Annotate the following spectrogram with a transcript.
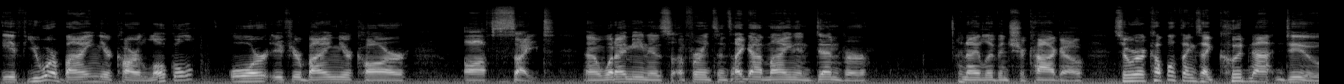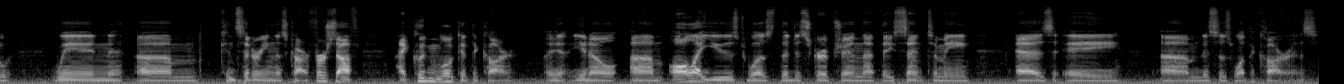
if you are buying your car local or if you're buying your car off site. Uh, what I mean is, uh, for instance, I got mine in Denver and I live in Chicago. So there were a couple things I could not do when um, considering this car. First off, I couldn't look at the car. Uh, you know, um, all I used was the description that they sent to me as a um, this is what the car is.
